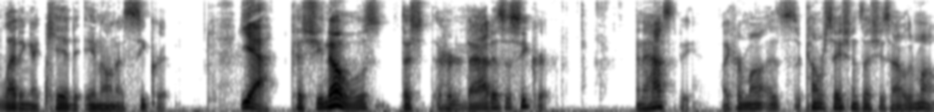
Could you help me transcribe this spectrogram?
letting a kid in on a secret yeah, cuz she knows that her dad is a secret. And it has to be. Like her mom it's the conversations that she's had with her mom.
